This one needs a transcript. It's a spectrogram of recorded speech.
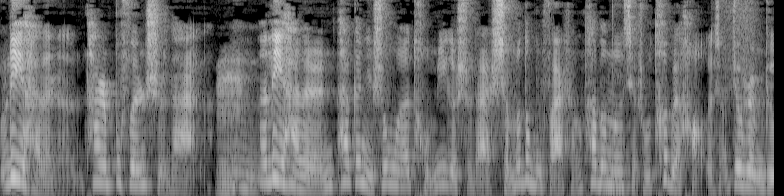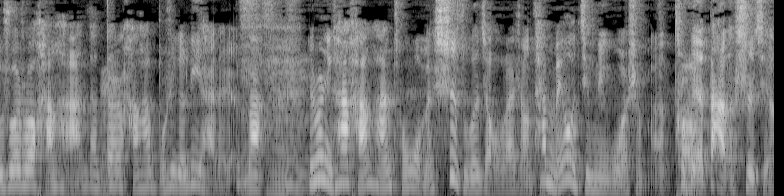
厉害的人他是不分时代的。嗯，那厉害的人，他跟你生活在同一个时代，什么都不发生，他都能写出特别好的小，就是比如说说韩寒，但当然韩寒不是一个厉害的人吧。嗯比如说你看韩寒，从我们世俗的角度来讲，他没有经历过什么特别大的事情，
